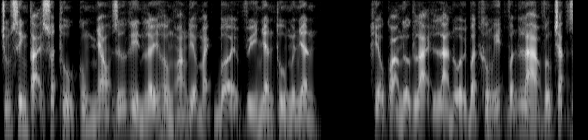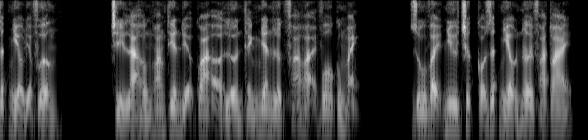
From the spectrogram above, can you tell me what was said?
Chúng sinh tại xuất thủ cùng nhau giữ gìn lấy hồng hoang địa mạch bởi vì nhân thủ nguyên nhân. Hiệu quả ngược lại là nổi bật không ít vẫn là vững chắc rất nhiều địa phương. Chỉ là hồng hoang thiên địa qua ở lớn thánh nhân lực phá hoại vô cùng mạnh. Dù vậy như trước có rất nhiều nơi phá toái.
